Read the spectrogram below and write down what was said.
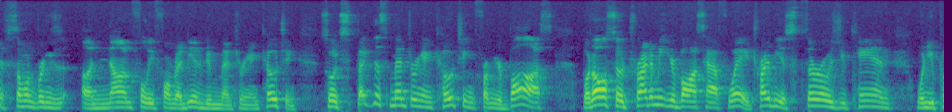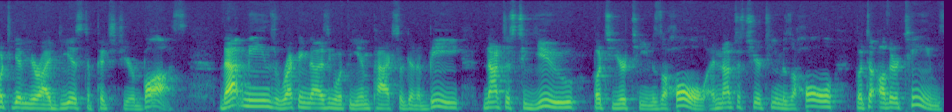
if someone brings a non-fully formed idea to do mentoring and coaching. So expect this mentoring and coaching from your boss, but also try to meet your boss halfway. Try to be as thorough as you can when you put together your ideas to pitch to your boss. That means recognizing what the impacts are going to be, not just to you, but to your team as a whole. And not just to your team as a whole, but to other teams.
